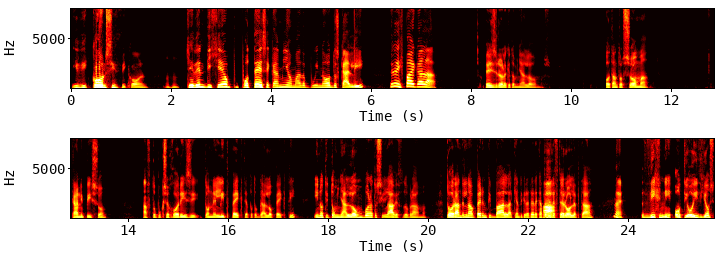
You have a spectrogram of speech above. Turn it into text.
ειδικών συνθήκων. Και δεν είναι τυχαίο που ποτέ σε καμία ομάδα που είναι όντως καλή δεν έχει πάει καλά. Παίζει ρόλο και το μυαλό όμως. Όταν το σώμα κάνει πίσω, αυτό που ξεχωρίζει τον elite παίκτη από τον καλό παίκτη είναι ότι το μυαλό μου μπορεί να το συλλάβει αυτό το πράγμα. Το Ράντλ να παίρνει την μπάλα και να την κρατάει 15 Α. δευτερόλεπτα Ναι. δείχνει ότι ο ίδιος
